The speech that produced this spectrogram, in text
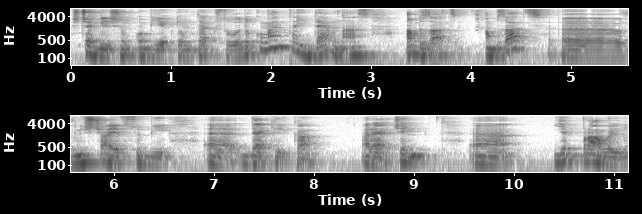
ще більшим об'єктом текстового документа йде в нас абзац. Абзац е, вміщає в собі декілька речень. Як правильно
